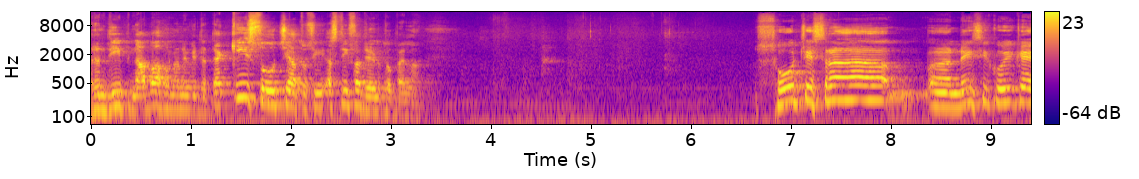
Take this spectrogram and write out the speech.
ਰਣਦੀਪ ਨਾਭਾ ਉਹਨਾਂ ਨੇ ਵੀ ਦਿੱਤਾ। ਹੈ ਕੀ ਸੋਚਿਆ ਤੁਸੀਂ ਅਸਤੀਫਾ ਦੇਣ ਤੋਂ ਪਹਿਲਾਂ? ਸੋਚ ਇਸ ਤਰ੍ਹਾਂ ਨਹੀਂ ਸੀ ਕੋਈ ਕਿ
